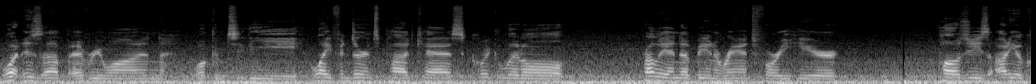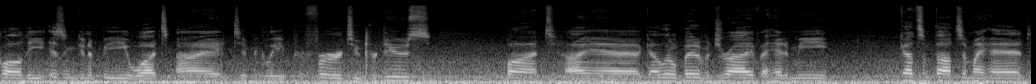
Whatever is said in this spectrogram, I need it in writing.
What is up, everyone? Welcome to the Life Endurance Podcast. Quick little, probably end up being a rant for you here. Apologies, audio quality isn't going to be what I typically prefer to produce, but I uh, got a little bit of a drive ahead of me, got some thoughts in my head,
